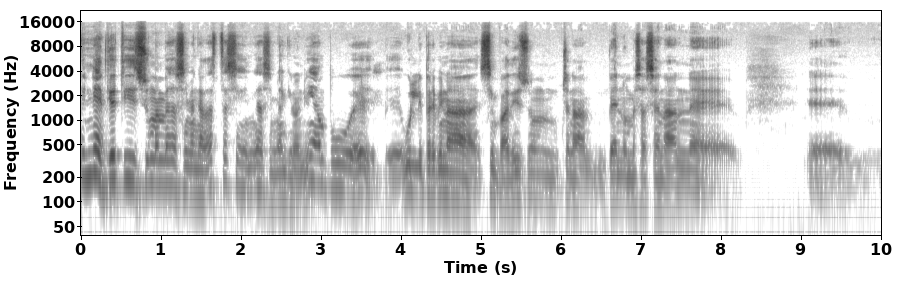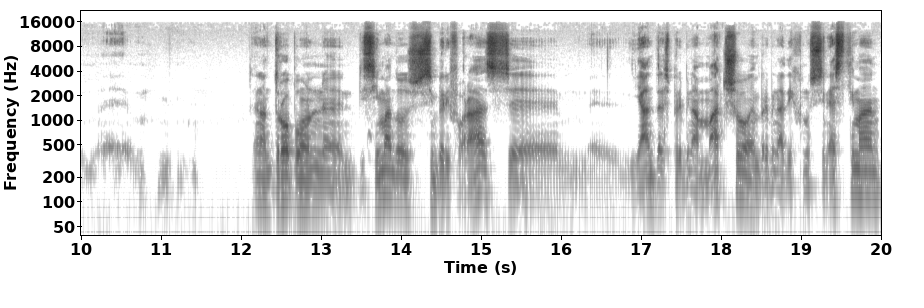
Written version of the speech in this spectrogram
Ε, ναι, διότι ζούμε μέσα σε μια κατάσταση, μέσα σε μια κοινωνία που ε, ε, όλοι πρέπει να συμβαδίζουν και να μπαίνουν μέσα σε έναν, ε, ε έναν τρόπο σήματος συμπεριφοράς. οι άντρες πρέπει να μάτσο, δεν πρέπει να δείχνουν συνέστημα.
